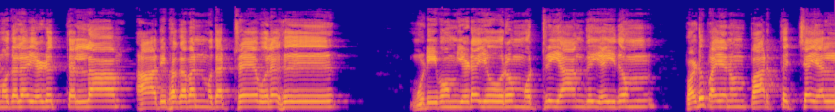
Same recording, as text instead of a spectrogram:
முதல எழுத்தெல்லாம் ஆதிபகவன் முதற்றே உலகு. முடிவும் இடையூறும் முற்றியாங்கு எய்தும் படுபயனும் பார்த்து செயல்.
